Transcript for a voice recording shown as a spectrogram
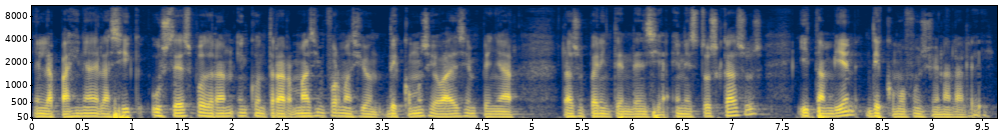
en la página de la SIC, ustedes podrán encontrar más información de cómo se va a desempeñar la superintendencia en estos casos y también de cómo funciona la ley.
